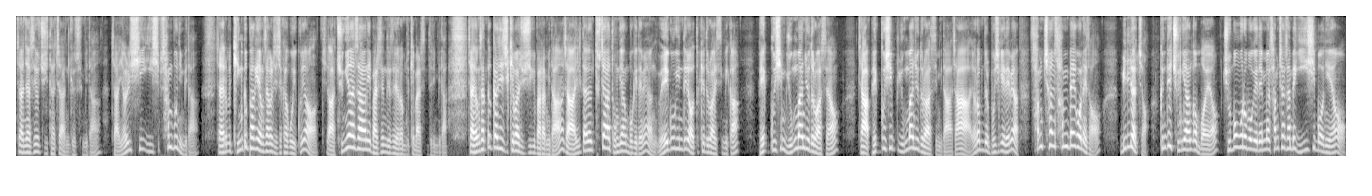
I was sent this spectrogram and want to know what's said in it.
자, 안녕하세요. 주식타짜 안 교수입니다. 자, 10시 23분입니다. 자, 여러분 긴급하게 영상을 제작하고 있고요. 자, 중요한 사항이 발생돼서 여러분들께 말씀드립니다. 자, 영상 끝까지 지켜봐 주시기 바랍니다. 자, 일단은 투자 동향 보게 되면 외국인들이 어떻게 들어와 있습니까? 196만 주 들어왔어요. 자, 196만 주 들어왔습니다. 자, 여러분들 보시게 되면 3,300원에서 밀렸죠. 근데 중요한 건 뭐예요? 주봉으로 보게 되면 3,320원이에요.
